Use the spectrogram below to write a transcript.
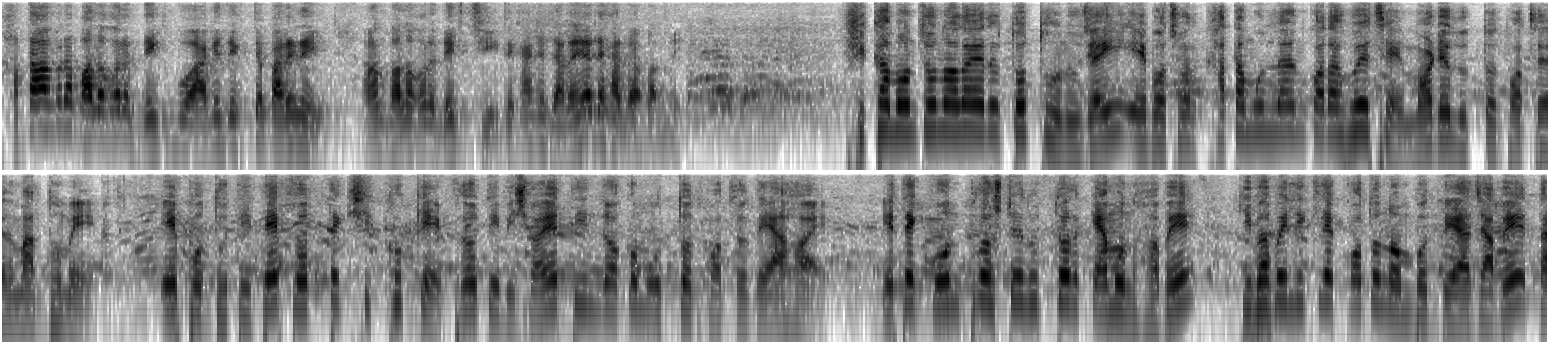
খাতা আমরা ভালো করে দেখব আগে দেখতে পারি নাই এখন ভালো করে দেখছি। এটা কাকে জানাইয়া দেখার ব্যাপার নেই। শিক্ষা মন্ত্রণালয়ের তথ্য অনুযায়ী এবছর খাতা মূল্যায়ন করা হয়েছে মডেল উত্তরপত্রের মাধ্যমে। এ পদ্ধতিতে প্রত্যেক শিক্ষককে প্রতি বিষয়ে তিন রকম উত্তরপত্র দেয়া হয়। এতে কোন প্রশ্নের উত্তর কেমন হবে কীভাবে লিখলে কত নম্বর দেয়া যাবে তা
